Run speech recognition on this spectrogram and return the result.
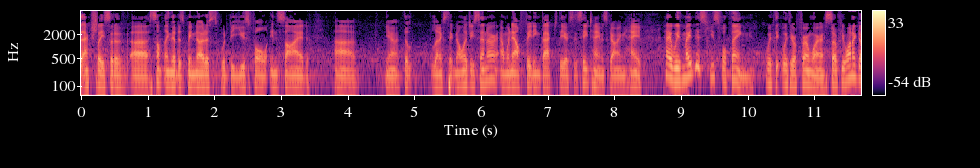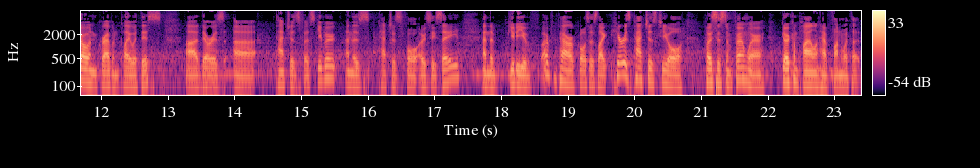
actually sort of uh, something that has been noticed would be useful inside you know, the Linux Technology Center, and we're now feeding back to the OCC teams going, hey, hey, we've made this useful thing with, with your firmware. So if you want to go and grab and play with this, uh, there is uh, patches for Skiboot and there's patches for OCC. And the beauty of OpenPOWER, of course, is like, here is patches to your host system firmware, go compile and have fun with it.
